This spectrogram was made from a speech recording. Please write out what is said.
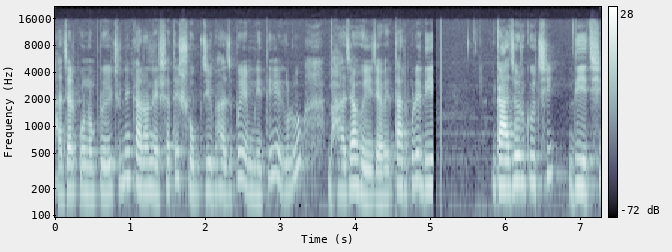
ভাজার কোনো প্রয়োজন নেই, কারণ এর সাথে সবজি ভাজবো, এমনিতেই এগুলো ভাজা হয়ে যাবে। তারপরে দিয়ে গাজর কুচি দিয়েছি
